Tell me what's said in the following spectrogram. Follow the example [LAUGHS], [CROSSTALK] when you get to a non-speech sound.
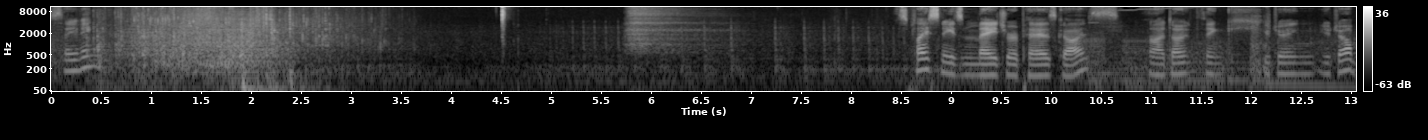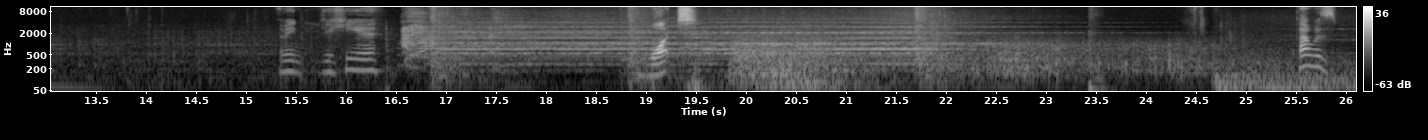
Saving? Place needs major repairs, guys. I don't think you're doing your job. I mean, you're here. What? That was. [SIGHS]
